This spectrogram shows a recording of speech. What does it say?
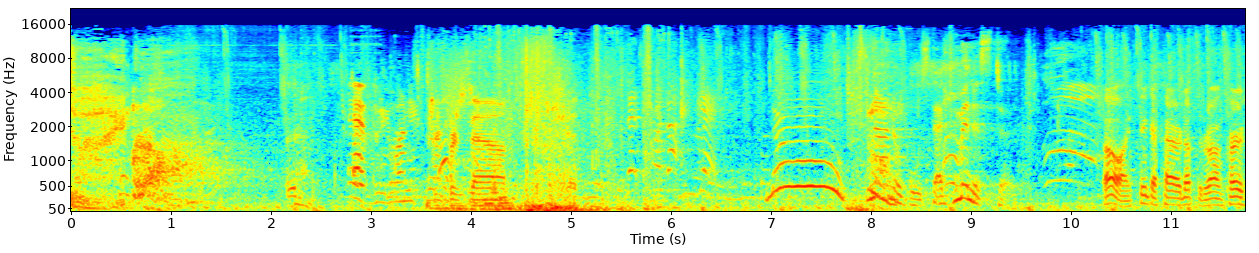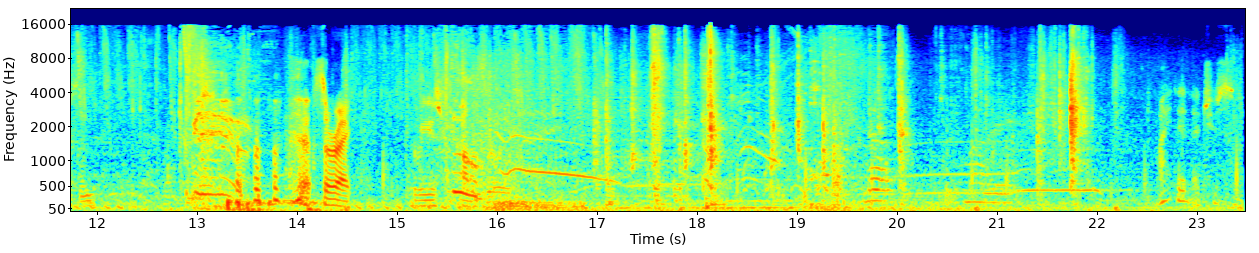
Die. Everyone is Reaper's down. Shit. Let's try that again. No! Nano boost administered. Oh, I think I powered up the wrong person. That's alright. It'll be used for comic relief. Why didn't I choose some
